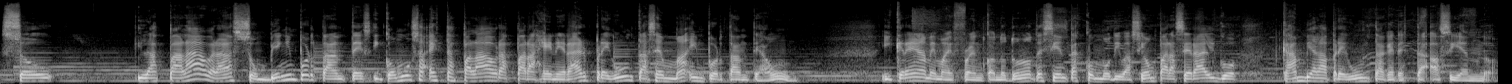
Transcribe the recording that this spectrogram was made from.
So, las palabras son bien importantes y cómo usas estas palabras para generar preguntas es más importante aún. Y créame, my friend, cuando tú no te sientas con motivación para hacer algo, cambia la pregunta que te estás haciendo.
